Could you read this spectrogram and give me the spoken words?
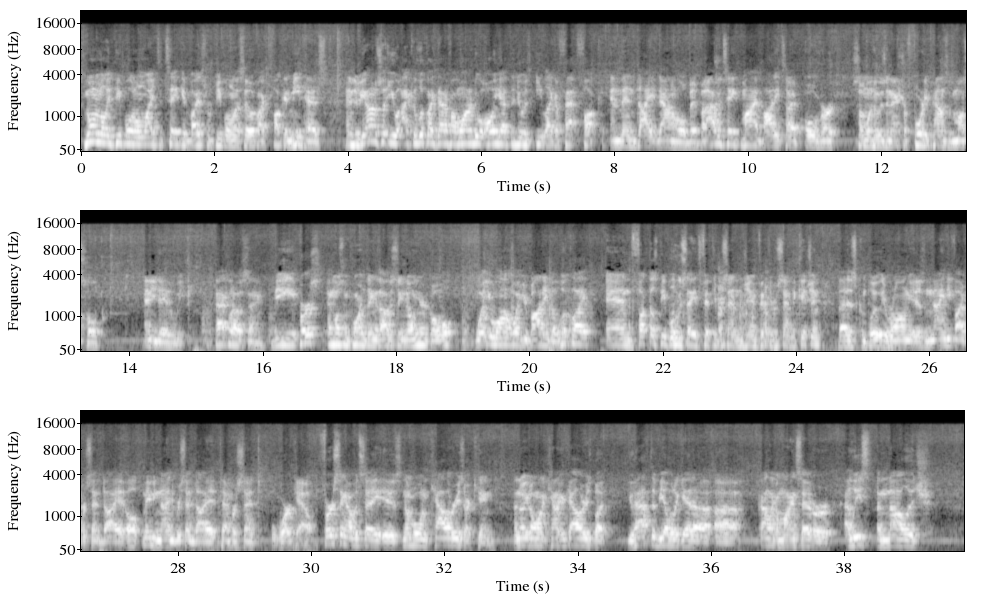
Normally people don't like to take advice from people unless they look like fucking meatheads. And to be honest with you, I could look like that if I want to do. All you have to do is eat like a fat fuck and then diet down a little bit. But I would take my body type over someone who's an extra 40 pounds of muscle any day of the week. Back to what I was saying. The first and most important thing is obviously knowing your goal, what you want, what your body to look like, and fuck those people who say it's 50% in the gym, 50% in the kitchen. That is completely wrong. It is 95% diet, oh, maybe 90% diet, 10% workout. First thing I would say is number one, calories are king. I know you don't want to count your calories, but you have to be able to get a, a kind of like a mindset or at least a knowledge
